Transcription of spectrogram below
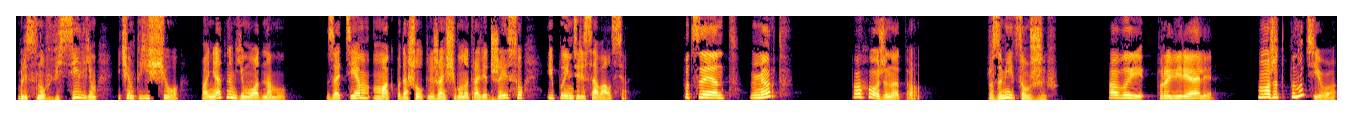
блеснув весельем и чем-то еще, понятным ему одному. Затем маг подошел к лежащему на траве Джейсу и поинтересовался. «Пациент мертв?» «Похоже на то». «Разумеется, он жив». «А вы проверяли?» Может, пнуть его?»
